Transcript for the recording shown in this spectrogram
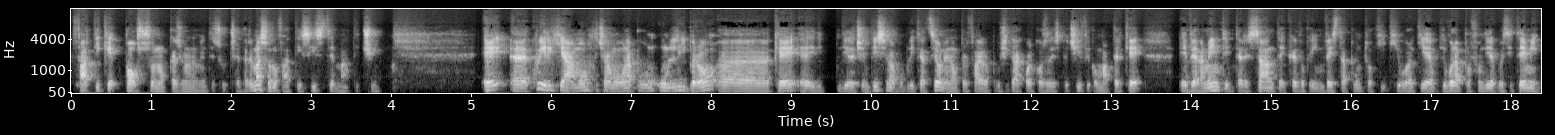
fatti che possono occasionalmente succedere, ma sono fatti sistematici. E eh, qui richiamo diciamo, una, un libro eh, che è di, di, recentissima pubblicazione, non per fare la pubblicità a qualcosa di specifico, ma perché è veramente interessante e credo che investa appunto chi, chi, vuole, chi, chi vuole, approfondire questi temi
